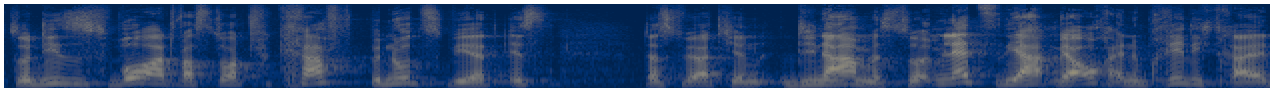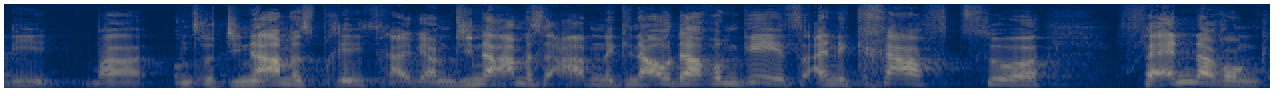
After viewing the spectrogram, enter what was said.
So dieses Wort, was dort für Kraft benutzt wird, ist das Wörtchen Dynamis. So im letzten Jahr hatten wir auch eine Predigtreihe, die war unsere Dynamis-Predigtreihe. Wir haben Dynamis-Abende, genau darum geht es, eine Kraft zur Veränderung.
